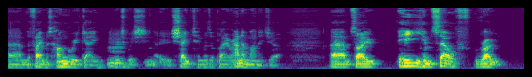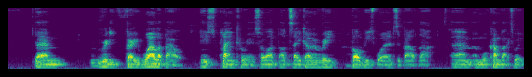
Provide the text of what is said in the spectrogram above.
um, the famous Hungary game, mm. which which you know shaped him as a player and a manager. Um, so he himself wrote um, really very well about his playing career. So I'd, I'd say go and read Bobby's words about that, um, and we'll come back to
